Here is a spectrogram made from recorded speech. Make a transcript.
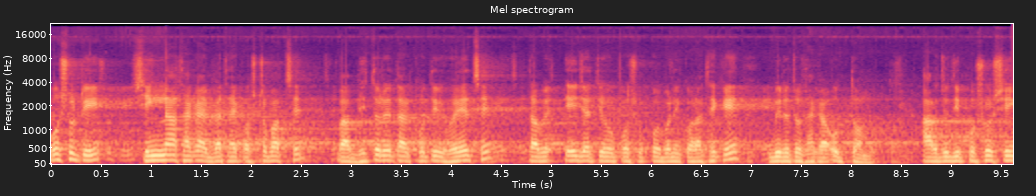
পশুটি শিং না থাকায় ব্যথায় কষ্ট পাচ্ছে বা ভিতরে তার ক্ষতি হয়েছে, তবে এই জাতীয় পশু কোরবানি করা থেকে বিরত থাকা উত্তম। আর যদি পশুর শিং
